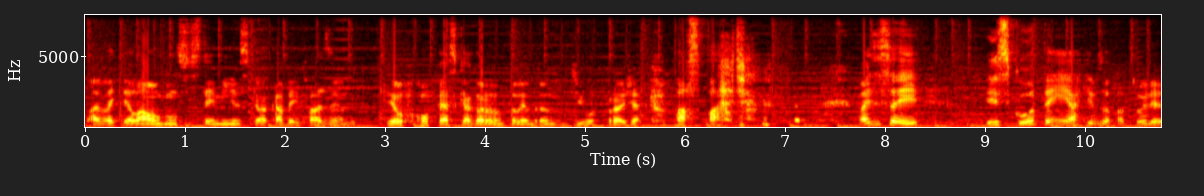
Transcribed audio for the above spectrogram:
Lá vai ter lá alguns sisteminhas que eu acabei fazendo. Eu confesso que agora eu não tô lembrando de outro projeto que eu faço parte. Mas isso aí. Escutem Arquivos da Patrulha.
